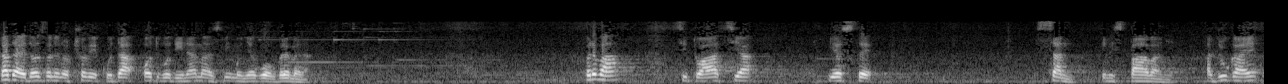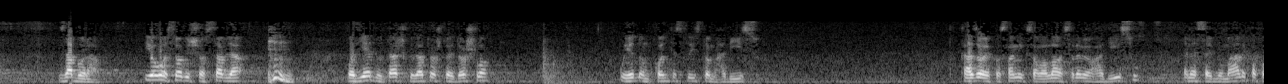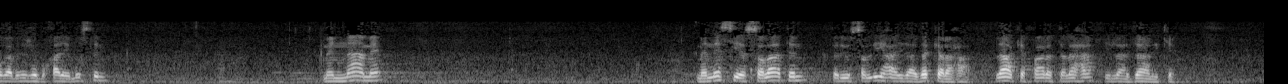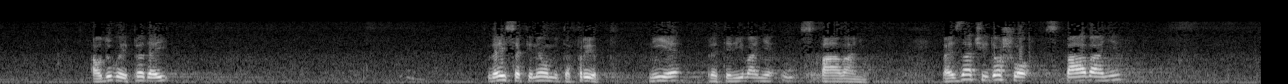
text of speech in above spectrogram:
Kada je dozvoljeno čovjeku da odgodi namaz mimo njegovog vremena? Prva situacija jeste san ili spavanje, a druga je zaborav. I ovo se obično stavlja pod jednu tačku zato što je došlo u jednom kontestu istom hadisu. Kazao je poslanik sallallahu sallam u hadisu Enesa ibn Malika, koga bilježe Buhari i Muslim, men name men nesije salaten fel yusalliha ila zakaraha la kefarata laha ila zalike a u drugoj predaji lejse fi neumi tafrit nije preterivanje u spavanju. Pa je znači došlo spavanje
